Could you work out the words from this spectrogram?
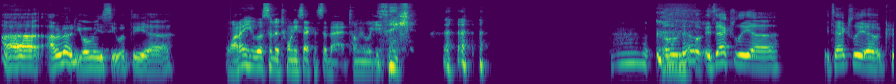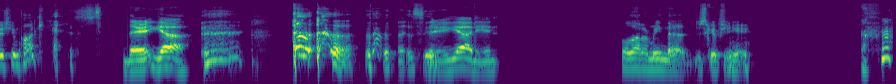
Uh, I don't know. Do you want me to see what the uh why don't you listen to 20 seconds of that and tell me what you think? oh no, it's actually a it's actually a Christian podcast. There you go. Let's see. There you go, dude. Hold on, I'm reading the description here.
